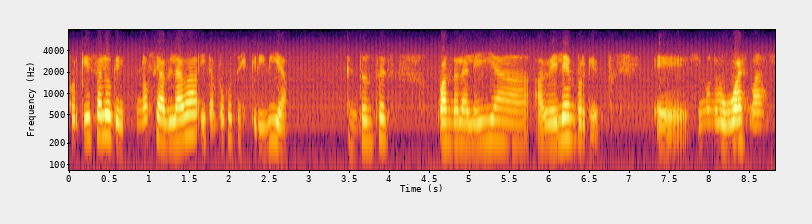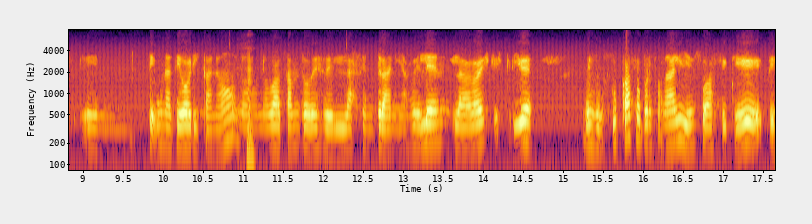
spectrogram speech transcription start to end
porque es algo que no se hablaba y tampoco se escribía. Entonces, cuando la leía a Belén, porque eh, Simón de Beauvoir es más eh, una teórica, ¿no? ¿no? Hmm. No va tanto desde las entrañas. Belén, la verdad es que escribe desde su caso personal y eso hace que te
